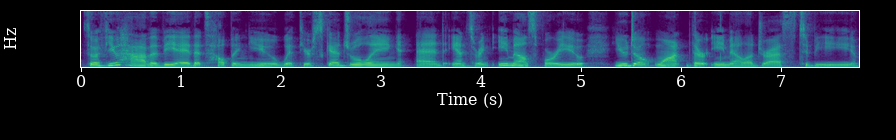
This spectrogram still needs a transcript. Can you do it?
So if you have a VA that's helping you with your scheduling and answering emails for you, you don't want their email address to be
